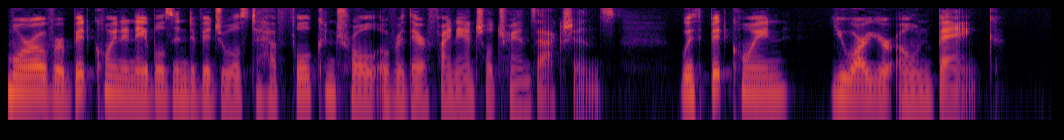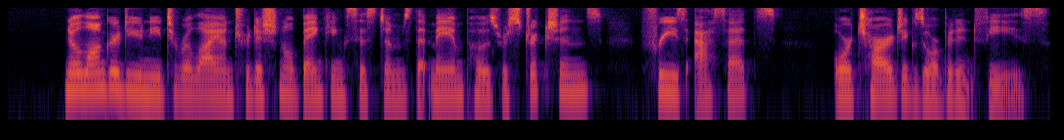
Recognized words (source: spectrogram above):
Moreover, Bitcoin enables individuals to have full control over their financial transactions. With Bitcoin, you are your own bank. No longer do you need to rely on traditional banking systems that may impose restrictions, freeze assets, or charge exorbitant fees.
